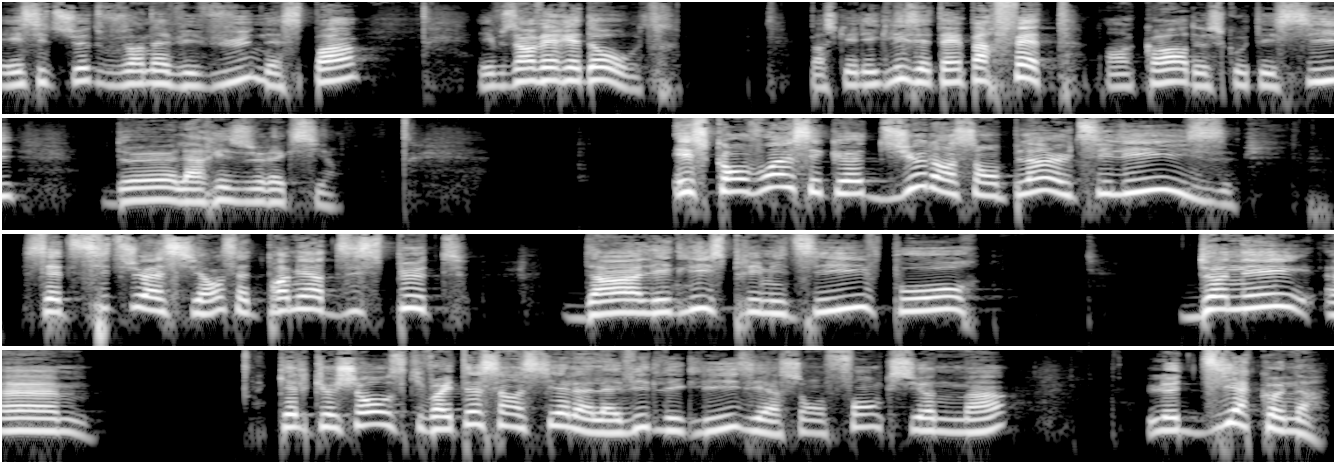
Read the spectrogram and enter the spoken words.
et ainsi de suite. Vous en avez vu, n'est-ce pas? Et vous en verrez d'autres, parce que l'Église est imparfaite encore de ce côté-ci de la résurrection. Et ce qu'on voit, c'est que Dieu, dans son plan, utilise cette situation, cette première dispute dans l'Église primitive pour donner euh, quelque chose qui va être essentiel à la vie de l'Église et à son fonctionnement, le diaconat.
